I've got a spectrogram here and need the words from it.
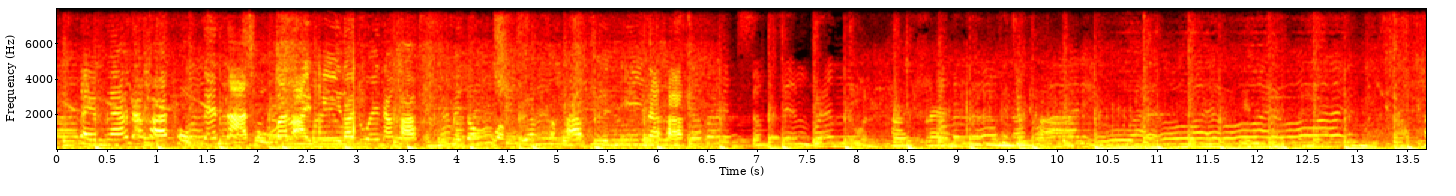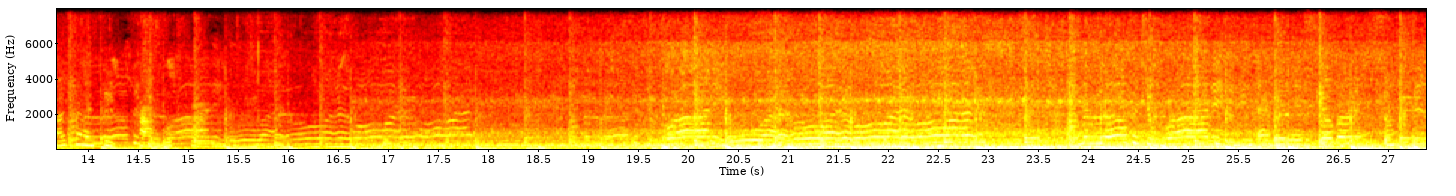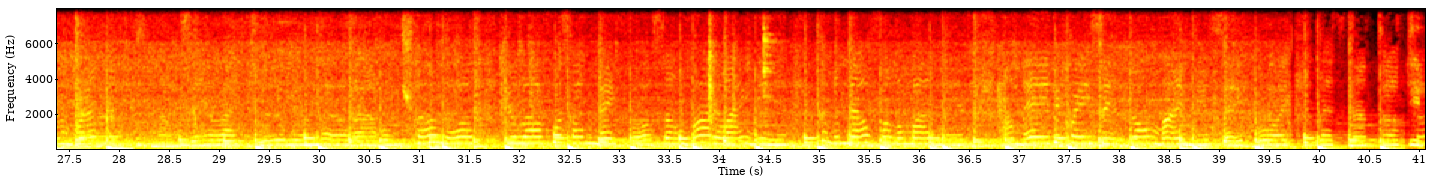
มเต็มแล้วนะคะถมแน่นหนาถมมาหลายปีแล้วด้วยนะคะ ไม่ต้องห่วงเรื่องสภาพพื้นที่นะคะ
